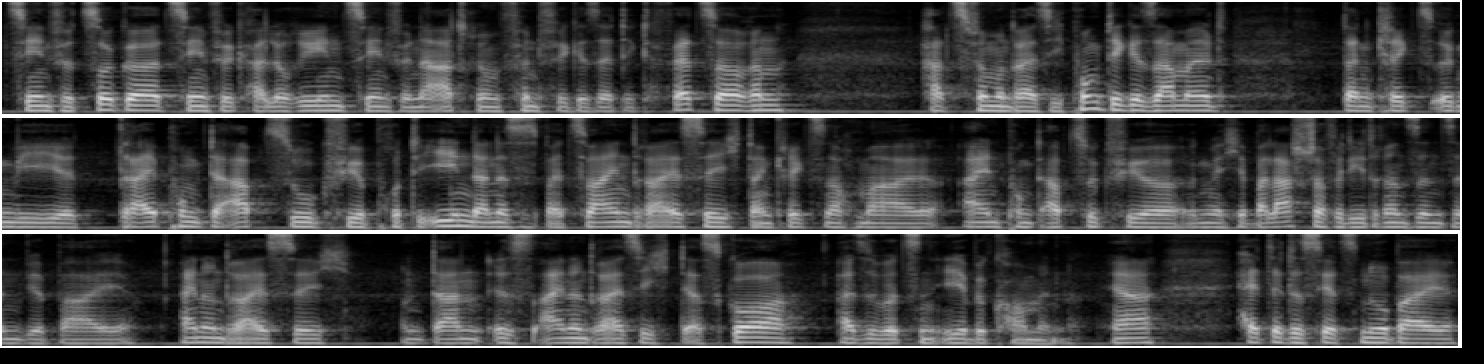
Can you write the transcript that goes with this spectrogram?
10 für Zucker, 10 für Kalorien, 10 für Natrium, 5 für gesättigte Fettsäuren, hat es 35 Punkte gesammelt. Dann kriegt es irgendwie drei Punkte Abzug für Protein, dann ist es bei 32, dann kriegt es nochmal einen Punkt Abzug für irgendwelche Ballaststoffe, die drin sind, sind wir bei 31 und dann ist 31 der Score, also wird es ein E bekommen. Ja? Hätte das jetzt nur bei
